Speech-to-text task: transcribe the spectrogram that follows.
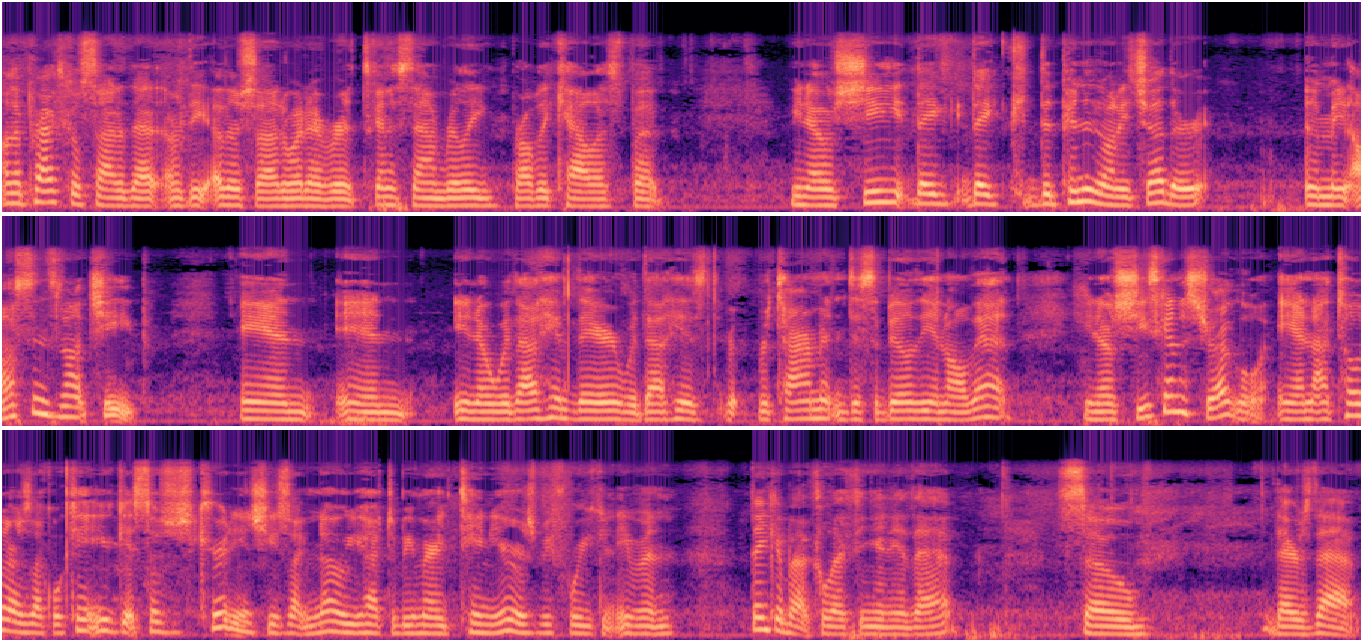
on the practical side of that, or the other side, or whatever, it's going to sound really probably callous, but you know, she they they depended on each other. I mean, Austin's not cheap, and and you know, without him there, without his re- retirement and disability and all that, you know, she's going to struggle. And I told her, I was like, well, can't you get Social Security? And she's like, no, you have to be married 10 years before you can even think about collecting any of that. So there's that.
